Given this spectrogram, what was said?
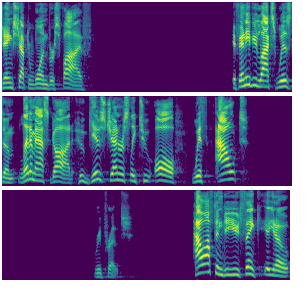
James chapter 1, verse 5. If any of you lacks wisdom, let him ask God, who gives generously to all without reproach. How often do you think, you know,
